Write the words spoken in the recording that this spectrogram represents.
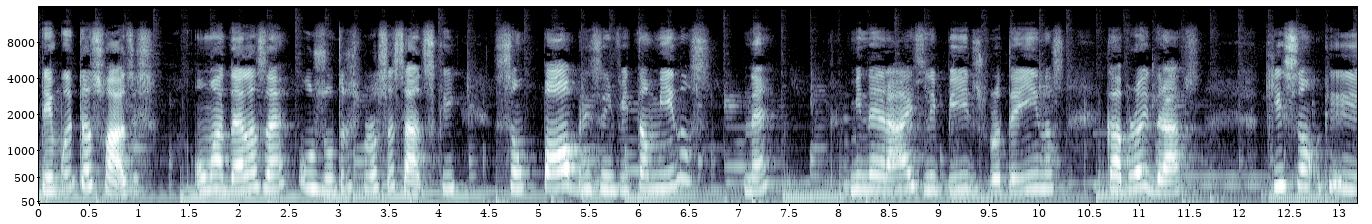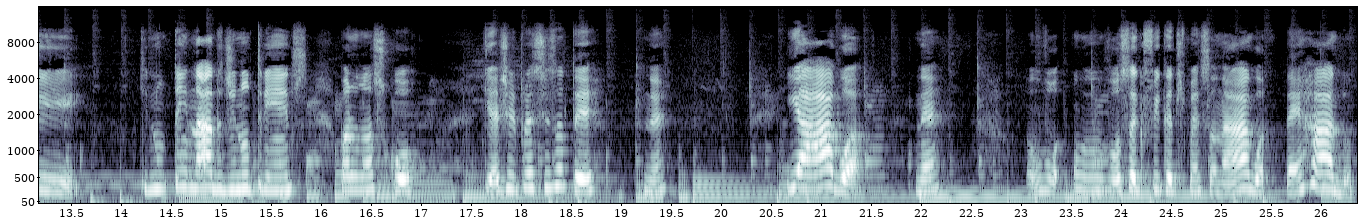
têm muitas fases. Uma delas é os ultraprocessados, que são pobres em vitaminas, né? Minerais, lipídios, proteínas, carboidratos, que são que que não tem nada de nutrientes para o nosso corpo, que a gente precisa ter, né? E a água, né? Você que fica dispensando a água, tá errado.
